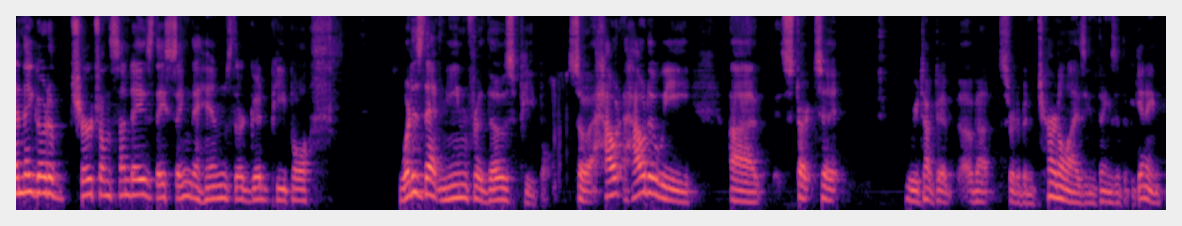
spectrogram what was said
and they go to church on Sundays, they sing the hymns, they're good people. What does that mean for those people? So how how do we uh, start to we talked about sort of internalizing things at the beginning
